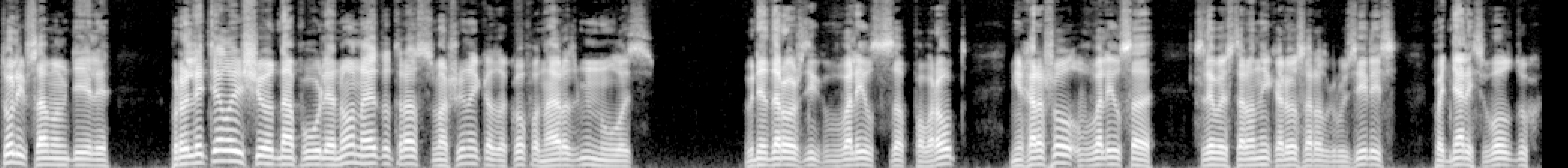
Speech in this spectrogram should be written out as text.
то ли в самом деле. Пролетела еще одна пуля, но на этот раз с машиной казаков она разминулась. Внедорожник ввалился в поворот, нехорошо ввалился с левой стороны, колеса разгрузились, поднялись в воздух,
